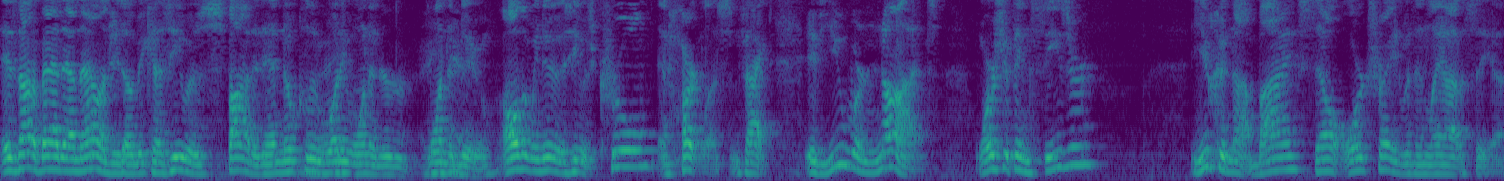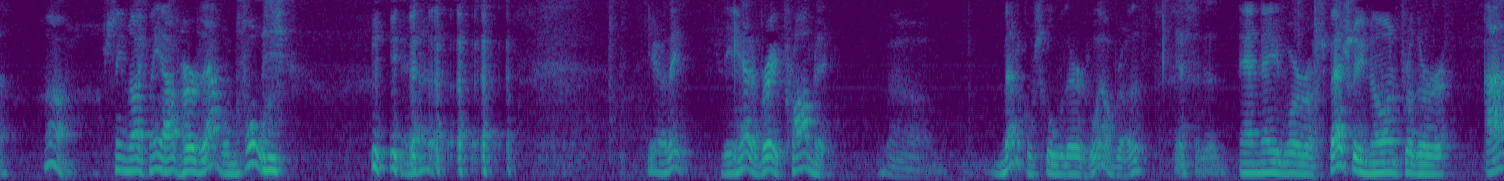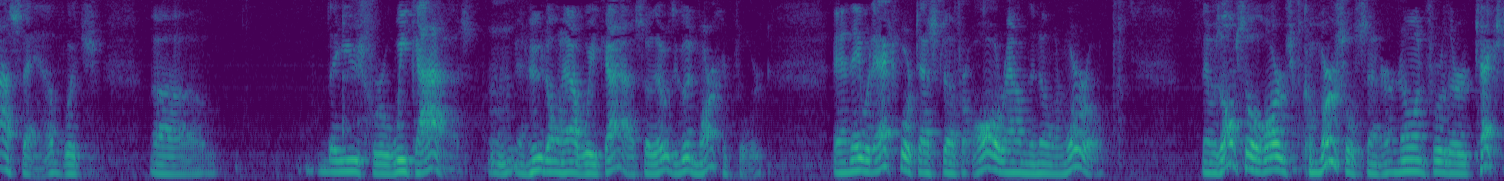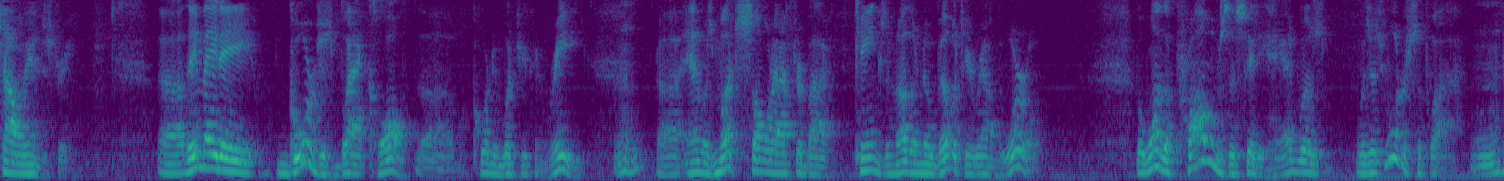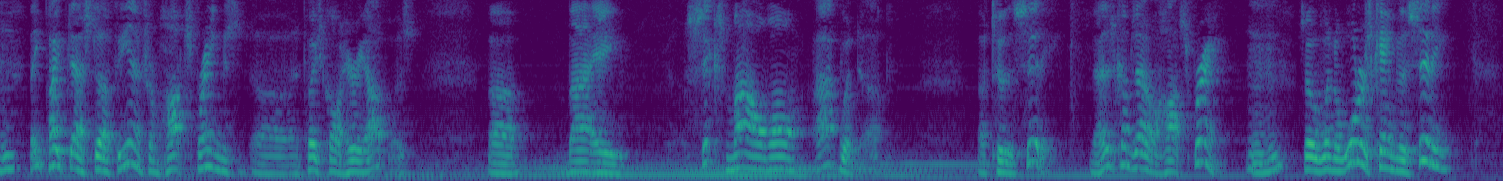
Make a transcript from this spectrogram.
It's not a bad analogy though because he was spotted, had no clue what he wanted or wanted to do. All that we knew is he was cruel and heartless. In fact, if you were not worshiping Caesar, you could not buy, sell, or trade within Laodicea. Huh. Seems like me, I've heard that one before. yeah. You know, they they had a very prominent uh, medical school there as well, brother. Yes, it did. And they were especially known for their eye salve, which uh, they use for weak eyes. And who don't have weak eyes? So there was a good market for it. And they would export that stuff for all around the known world. There was also a large commercial center known for their textile industry. Uh, they made a gorgeous black cloth, uh, according to what you can read, uh, and was much sought after by kings and other nobility around the world. But one of the problems the city had was was its water supply. Mm-hmm. They piped that stuff in from hot springs uh, in a place called Hierapolis uh, by a six mile long aqueduct uh, to the city. Now, this comes out of a hot spring. Mm-hmm. So when the waters came to the city,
